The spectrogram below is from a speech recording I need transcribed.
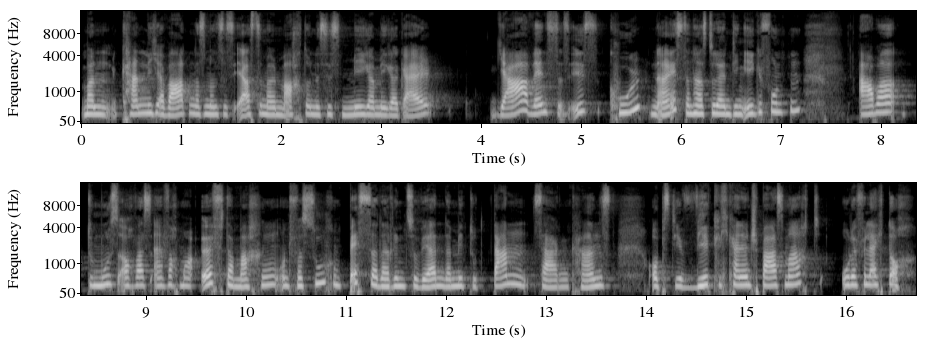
Man kann nicht erwarten, dass man es das erste Mal macht und es ist mega, mega geil ja, wenn es das ist, cool, nice, dann hast du dein Ding eh gefunden. Aber du musst auch was einfach mal öfter machen und versuchen, besser darin zu werden, damit du dann sagen kannst, ob es dir wirklich keinen Spaß macht oder vielleicht doch.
